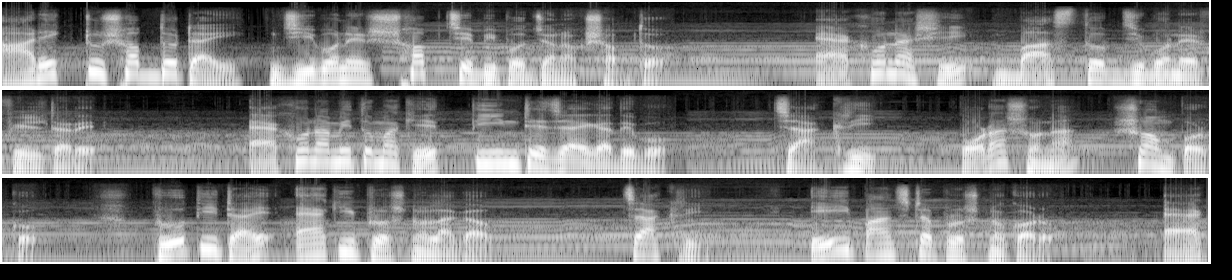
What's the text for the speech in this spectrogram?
আরেকটু শব্দটাই জীবনের সবচেয়ে বিপজ্জনক শব্দ। এখন আসি বাস্তব জীবনের ফিল্টারে। এখন আমি তোমাকে তিনটে জায়গা দেব। চাকরি, পড়াশোনা, সম্পর্ক। প্রতিটায় একই প্রশ্ন লাগাও। চাকরি, এই পাঁচটা প্রশ্ন করো। এক,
